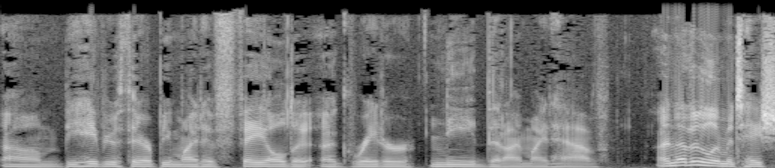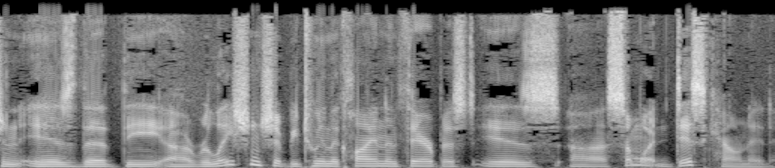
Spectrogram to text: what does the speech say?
um, behavior therapy might have failed a, a, greater need that I might have. Another limitation is that the uh, relationship between the client and therapist is uh, somewhat discounted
